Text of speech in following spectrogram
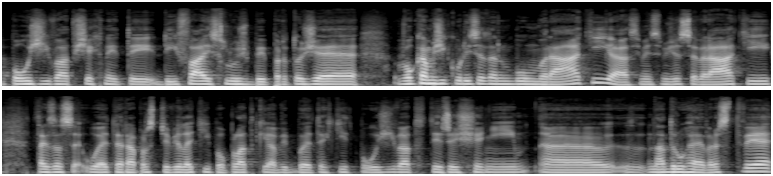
používat všechny ty DeFi služby, protože v okamžiku, kdy se ten boom vrátí, a já si myslím, že se vrátí, tak zase u Ethera prostě vyletí poplatky a vy budete chtít používat ty řešení eh, na druhé vrstvě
